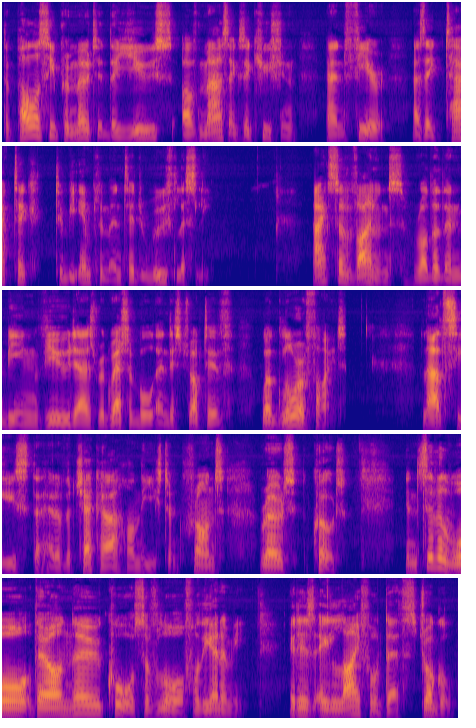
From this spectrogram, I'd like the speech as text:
The policy promoted the use of mass execution and fear as a tactic to be implemented ruthlessly. Acts of violence, rather than being viewed as regrettable and destructive, were glorified. Latsis, the head of the Cheka on the Eastern Front, wrote, quote, In civil war there are no courts of law for the enemy. It is a life or death struggle.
